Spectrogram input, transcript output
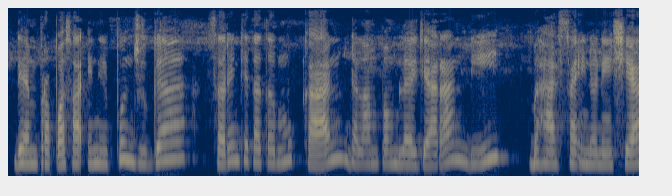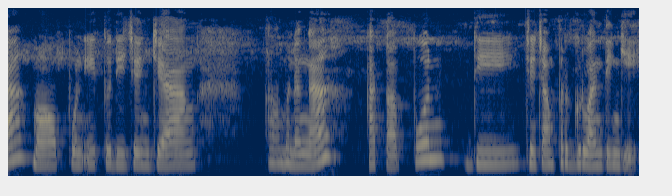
Dan proposal ini pun juga sering kita temukan dalam pembelajaran di bahasa Indonesia maupun itu di jenjang uh, menengah ataupun di jenjang perguruan tinggi.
